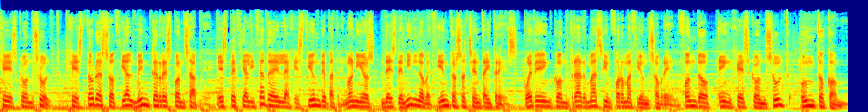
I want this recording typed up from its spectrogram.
GESConsult, gestora socialmente responsable, especializada en la gestión de patrimonios desde 1983. Puede encontrar más información sobre el fondo en gesconsult.com.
